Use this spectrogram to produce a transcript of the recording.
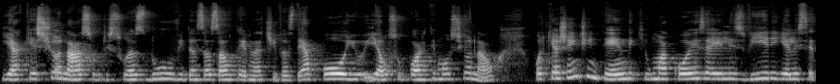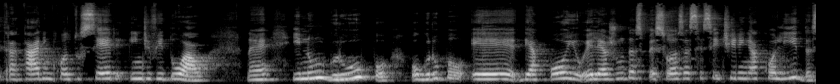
e a questionar sobre suas dúvidas, as alternativas de apoio e ao suporte emocional, porque a gente entende que uma coisa é eles virem e eles se tratarem enquanto ser individual, né? E num grupo, o grupo eh, de apoio, ele ajuda as pessoas a se sentirem acolhidas.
